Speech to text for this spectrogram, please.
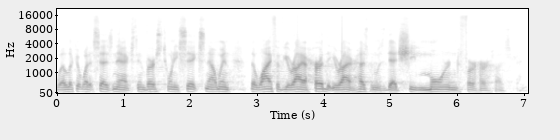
Well, look at what it says next in verse 26. Now, when the wife of Uriah heard that Uriah, her husband, was dead, she mourned for her husband.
